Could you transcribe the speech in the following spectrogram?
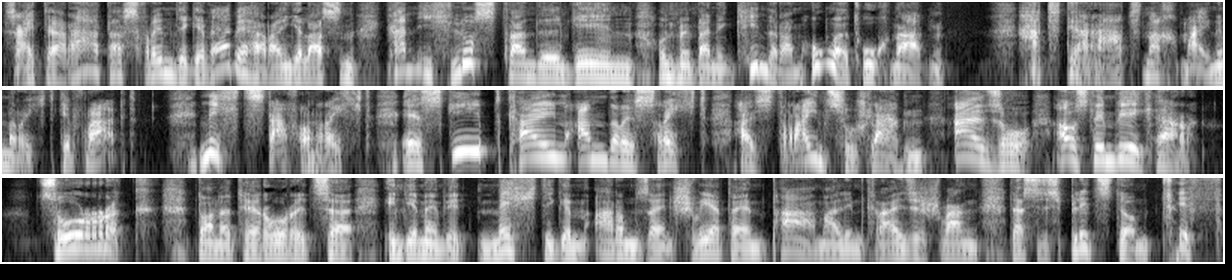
Seit der Rat das fremde Gewerbe hereingelassen, kann ich Lustwandeln gehen und mit meinen Kindern am Hungertuch nagen. Hat der Rat nach meinem Recht gefragt? Nichts davon recht. Es gibt kein anderes Recht, als dreinzuschlagen. Also, aus dem Weg, Herr. Zurück, donnerte Roritzer, indem er mit mächtigem Arm sein Schwert ein paar Mal im Kreise schwang, dass es blitzte und pfiff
